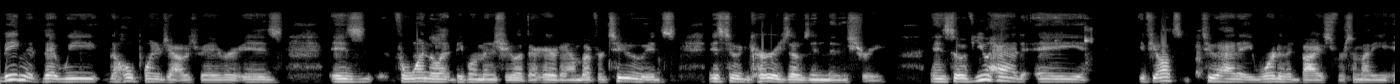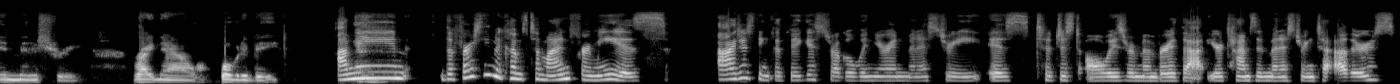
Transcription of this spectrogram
being that, that we the whole point of childish behavior is is for one to let people in ministry let their hair down, but for two, it's is to encourage those in ministry. And so, if you had a if y'all two had a word of advice for somebody in ministry right now, what would it be? I mean, the first thing that comes to mind for me is I just think the biggest struggle when you're in ministry is to just always remember that your times of ministering to others,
